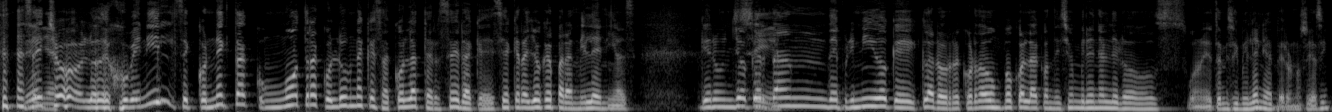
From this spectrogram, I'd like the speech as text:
De hecho, lo de juvenil se conecta con otra columna que sacó la tercera, que decía que era Joker para millennials. Que era un Joker tan deprimido que, claro, recordaba un poco la condición millennial de los... Bueno, yo también soy millennial, pero no soy así.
